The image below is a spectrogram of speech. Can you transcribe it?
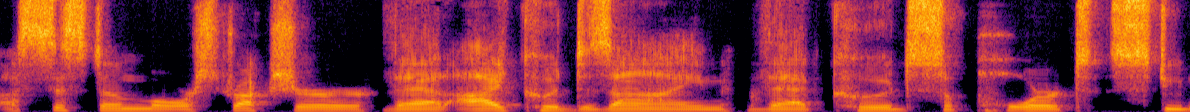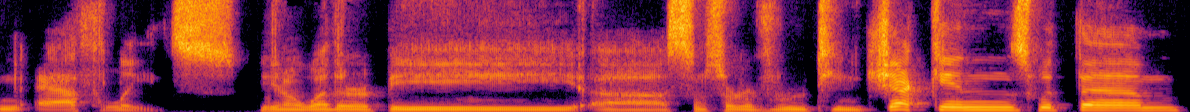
a system or structure that I could design that could support student athletes? You know, whether it be uh, some sort of routine check-ins with them,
